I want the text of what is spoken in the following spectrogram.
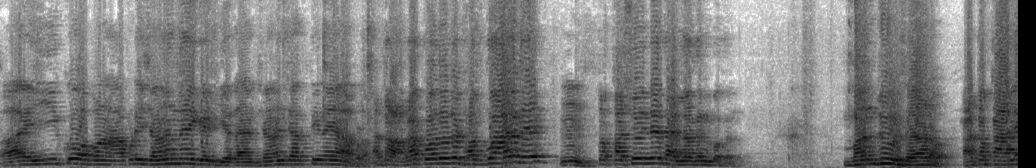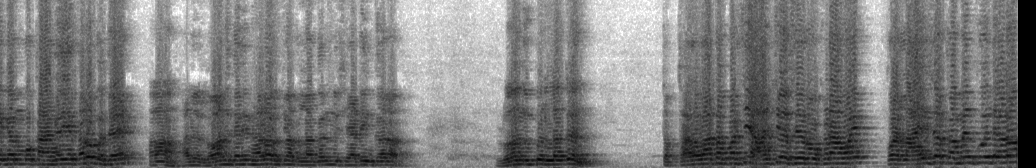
હા ઈ કો પણ આપણે સહન નહીં કરી ગયા એમ સહન શક્તિ નહીં આપડે આ તો હવે કોઈનો તો ઠપકો આવ્યો ને તો કશું નહીં થાય લગન બગન. મંજૂર છે હાલો. હા તો કાલે હું કાગળિયા કરો બધાય. હા. અને લોન કરીને હાલો ચોક લગનનું સેટિંગ કરો. લોન ઉપર લગન? તો કરવા તો પછી હાલચો છે રોકડા હોય. કોઈ લાવી છે કમેન્ટ કોઈ દાડો?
